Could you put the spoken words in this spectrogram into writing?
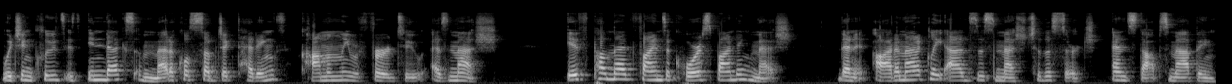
which includes its index of medical subject headings, commonly referred to as MESH. If PubMed finds a corresponding mesh, then it automatically adds this mesh to the search and stops mapping.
